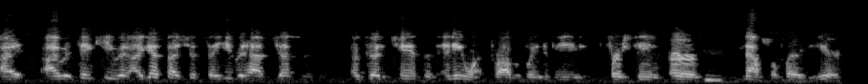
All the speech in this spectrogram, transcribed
I I would think he would. I guess I should say he would have just a good chance as anyone probably to be first team or national player of the year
